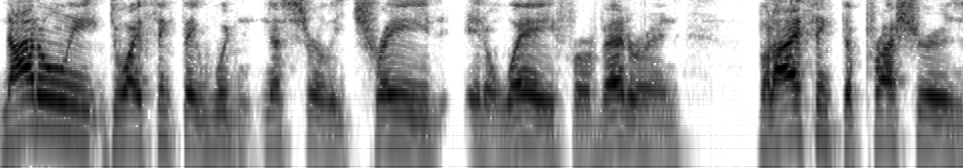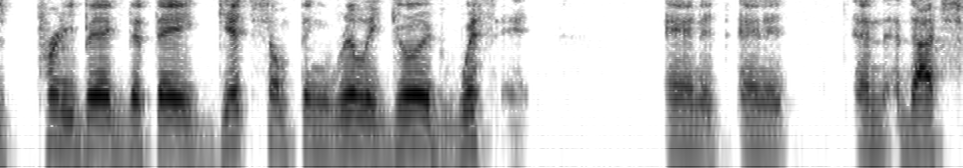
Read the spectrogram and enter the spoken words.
not only do i think they wouldn't necessarily trade it away for a veteran but i think the pressure is pretty big that they get something really good with it. And it and it and that's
